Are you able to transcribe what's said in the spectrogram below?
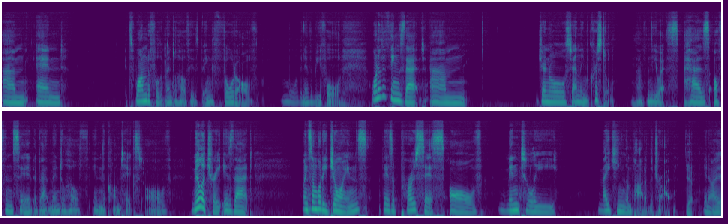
Um, and it's wonderful that mental health is being thought of more than ever before. One of the things that um, General Stanley McChrystal um, from the US has often said about mental health in the context of the military is that when somebody joins, there's a process of mentally making them part of the tribe. Yeah. You know,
